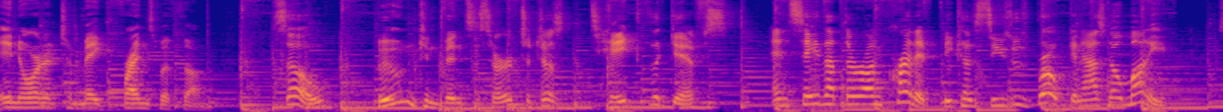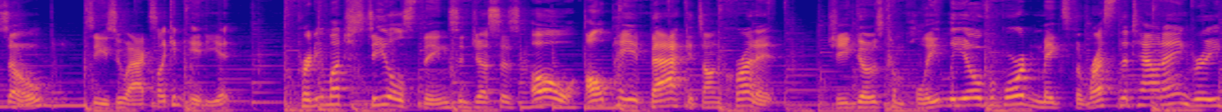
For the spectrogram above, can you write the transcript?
in order to make friends with them. So, Boun convinces her to just take the gifts and say that they're on credit because Sisu's broke and has no money. So, Sisu acts like an idiot, pretty much steals things and just says, oh, I'll pay it back, it's on credit. She goes completely overboard and makes the rest of the town angry.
